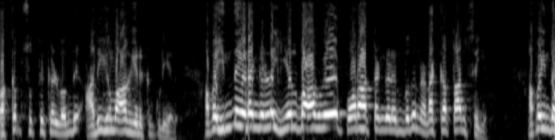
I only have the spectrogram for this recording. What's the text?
வக்கம் சொத்துக்கள் வந்து அதிகமாக இருக்கக்கூடியது. அப்போ இந்த இடங்களில் இயல்பாகவே போராட்டங்கள் என்பது நடக்கத்தான் செய்யும். அப்போ இந்த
